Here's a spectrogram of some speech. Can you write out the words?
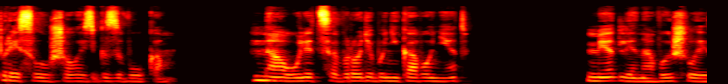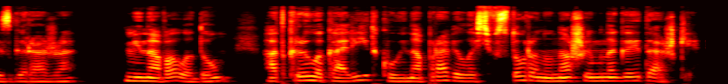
Прислушалась к звукам. На улице вроде бы никого нет. Медленно вышла из гаража, миновала дом, открыла калитку и направилась в сторону нашей многоэтажки.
